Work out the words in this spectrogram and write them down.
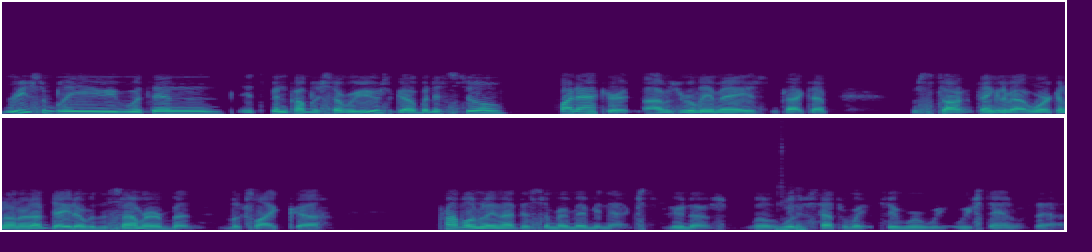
reasonably within, it's been published several years ago, but it's still quite accurate. I was really amazed. In fact, I was talk, thinking about working on an update over the summer, but looks like uh, probably not this summer, maybe next. Who knows? We'll, okay. we'll just have to wait and see where we, we stand with that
